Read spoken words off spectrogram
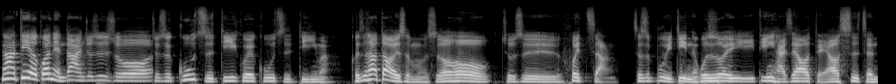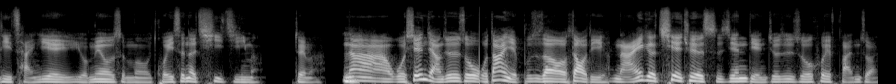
那第二个观点当然就是说，就是估值低归估值低嘛，可是它到底什么时候就是会涨，这是不一定的，或者说一定还是要得要视整体产业有没有什么回升的契机嘛，对吗？嗯，那我先讲，就是说我当然也不知道到底哪一个确切的时间点，就是说会反转。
